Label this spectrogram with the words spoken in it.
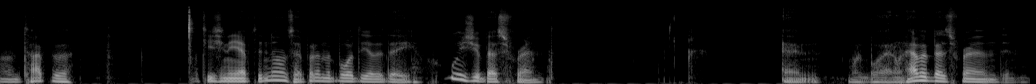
on top of teaching the afternoons, I put on the board the other day, who is your best friend? And one boy, I don't have a best friend. And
